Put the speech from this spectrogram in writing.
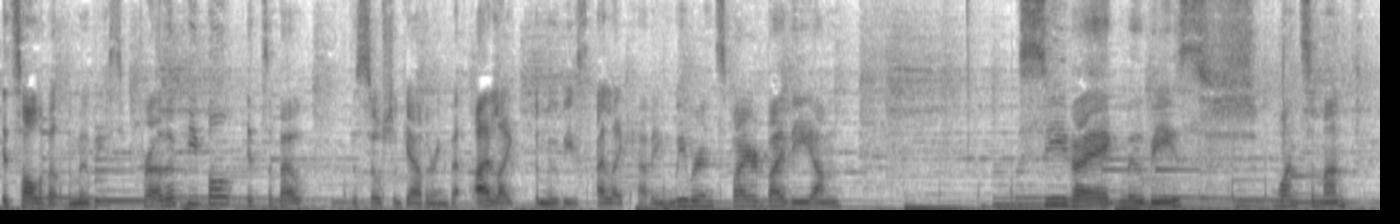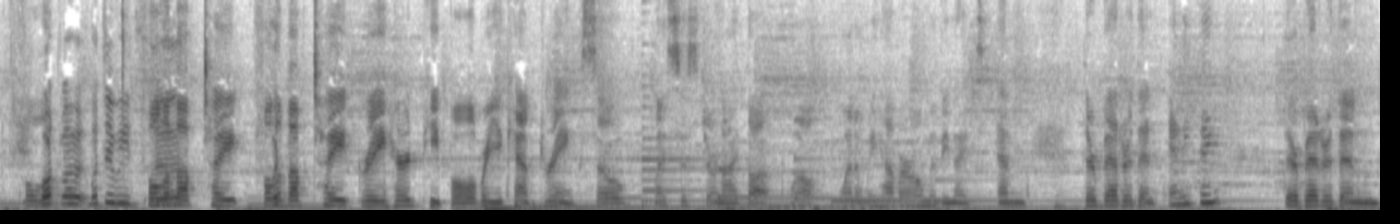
it's all about the movies. For other people, it's about the social gathering. But I like the movies. I like having. We were inspired by the um, Seavag movies once a month. Full What of, what did we full of uh, uptight, full of uptight gray-haired people where you can't drink. So my sister and I thought, well, why don't we have our own movie nights? And they're better than anything. They're better than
